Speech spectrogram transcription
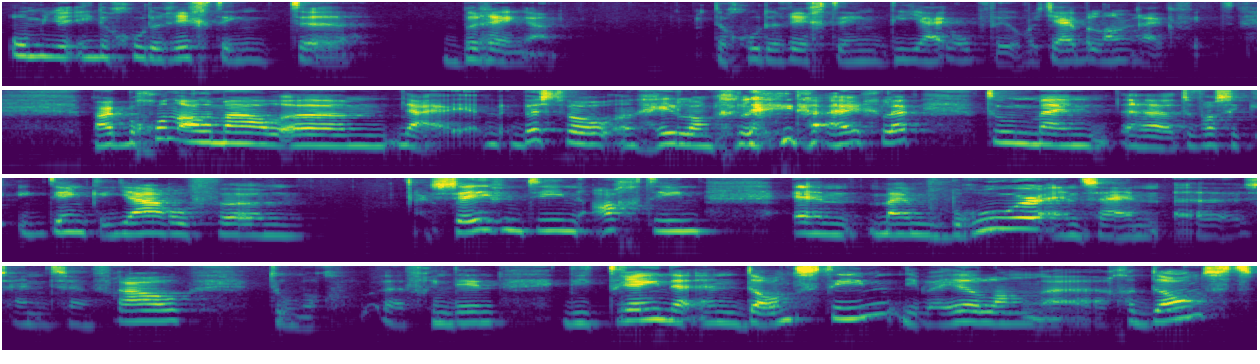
om je in de goede richting te brengen. De goede richting die jij op wil, wat jij belangrijk vindt. Maar het begon allemaal um, nou, best wel een heel lang geleden eigenlijk. Toen, mijn, uh, toen was ik, ik denk, een jaar of um, 17, 18. En mijn broer en zijn, uh, zijn, zijn vrouw, toen nog uh, vriendin, die trainden een dansteam. Die hebben heel lang uh, gedanst.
